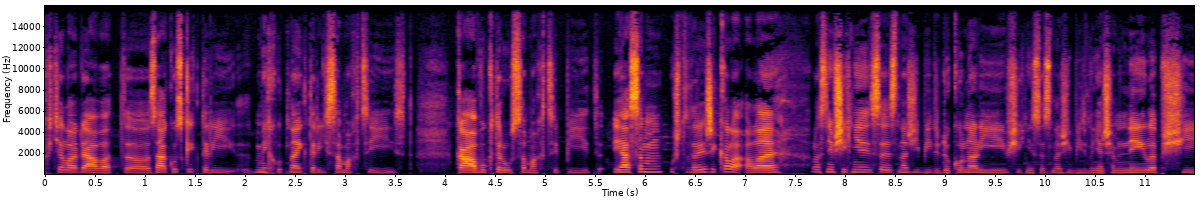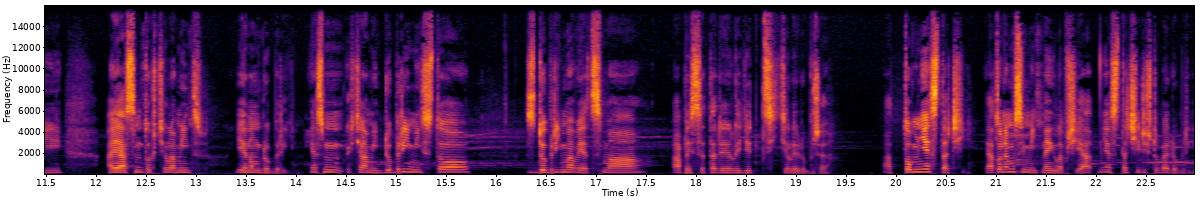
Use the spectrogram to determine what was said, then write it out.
chtěla dávat eh, zákusky, který mi chutnají, který sama chci jíst. Kávu, kterou sama chci pít. Já jsem už to tady říkala, ale vlastně všichni se snaží být dokonalí, všichni se snaží být v něčem nejlepší. A já jsem to chtěla mít jenom dobrý. Já jsem chtěla mít dobrý místo s dobrýma věcma, aby se tady lidi cítili dobře. A to mě stačí. Já to nemusím mít nejlepší, já, mně stačí, když to bude dobrý.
